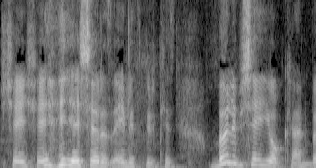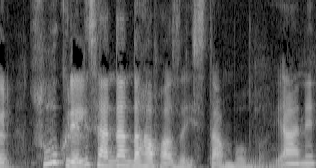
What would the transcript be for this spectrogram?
şey şey yaşarız elit bir kez. Böyle bir şey yok yani. Böyle Sulu Kuleli senden daha fazla İstanbullu. Yani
